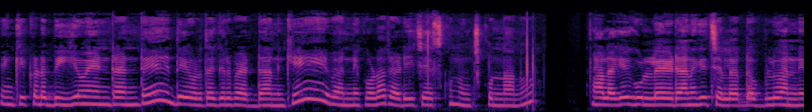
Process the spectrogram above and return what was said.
ఇంక ఇక్కడ బియ్యం ఏంటంటే దేవుడి దగ్గర పెట్టడానికి ఇవన్నీ కూడా రెడీ చేసుకుని ఉంచుకున్నాను. అలాగే గుళ్ళు వేయడానికి చిల్లర డబ్బులు అన్నీ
